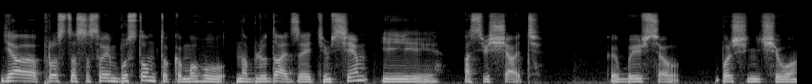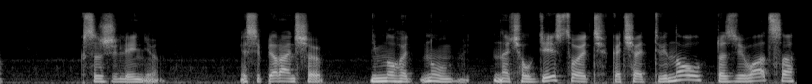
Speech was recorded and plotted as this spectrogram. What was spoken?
Я просто со своим бустом только могу наблюдать за этим всем и освещать. Как бы и все. Больше ничего. К сожалению. Если бы я раньше немного, ну, начал действовать, качать твинол, развиваться,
